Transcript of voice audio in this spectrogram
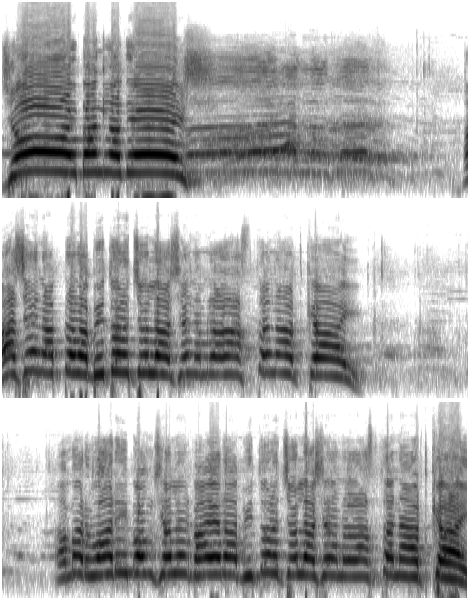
জয় বাংলাদেশ! আসেন, আপনারা ভিতরে চলে আসেন, আমরা রাস্তা না আটকাই। আমার ওয়ারি বংশালের ভাইয়েরা ভিতরে চলে আসেন, আমরা রাস্তা না আটকাই।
